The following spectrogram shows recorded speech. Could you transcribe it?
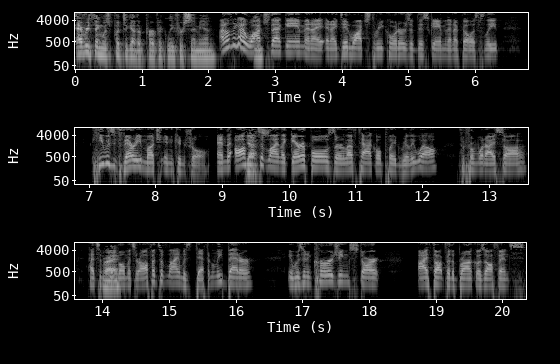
everything was put together perfectly for Siemian. I don't think I watched that game, and I and I did watch three quarters of this game, and then I fell asleep. He was very much in control, and the offensive Yes. line, like Garett Bolles, their left tackle, played really well from what I saw. Had some Right. good moments. Their offensive line was definitely better. It was an encouraging start, I thought, for the Broncos offense.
